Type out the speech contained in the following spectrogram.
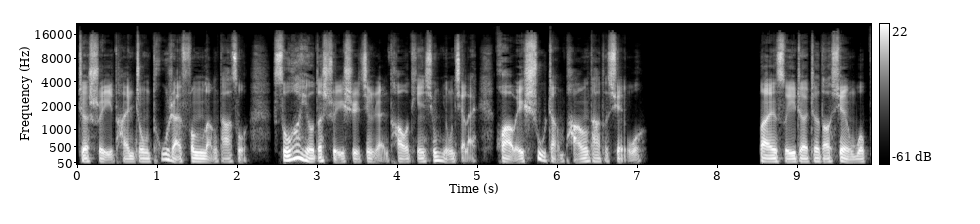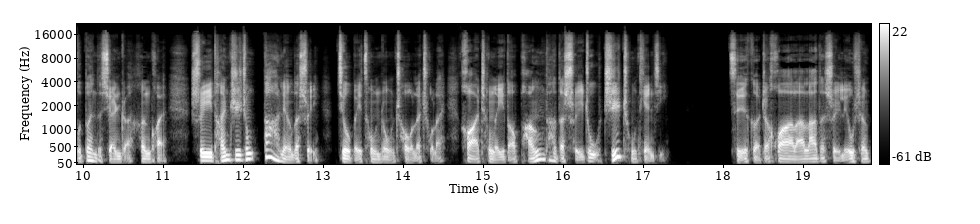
这水潭中突然风浪大作，所有的水势竟然滔天汹涌起来，化为数丈庞大的漩涡。伴随着这道漩涡不断的旋转，很快水潭之中大量的水就被从中抽了出来，化成了一道庞大的水柱，直冲天际。此刻，这哗啦啦的水流声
